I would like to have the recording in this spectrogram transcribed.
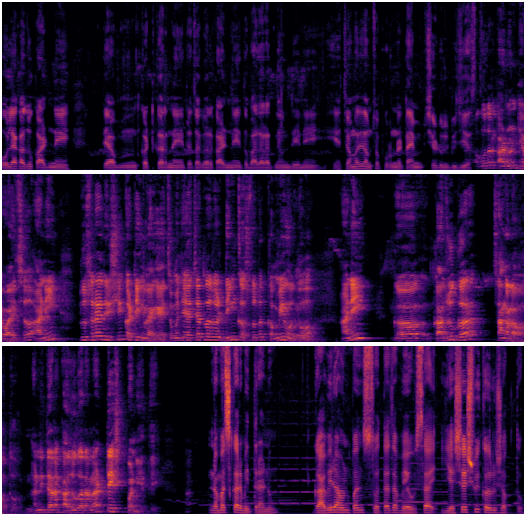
ओल्या काजू काढणे त्या कट करणे त्याचा घर काढणे तो बाजारात नेऊन देणे याच्यामध्येच आमचा पूर्ण टाइम शेड्यूल बिझी असतो. अगोदर काढून ठेवायचं आणि दुसऱ्या दिवशी कटिंगला घ्यायचं म्हणजे याच्यातला जो डिंक असतो तो कमी होतो आणि अं, काजूगर चांगला होतो आणि त्याला काजूगराला टेस्ट पण येते. नमस्कार मित्रांनो. गावी राहून पण स्वतःचा व्यवसाय यशस्वी करू शकतो.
